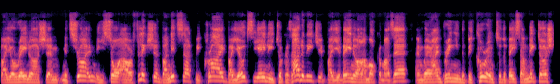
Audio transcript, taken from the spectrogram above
By Yorenu Hashem Mitzrayim, he saw our affliction. By Nitzak, we cried. By Yotzienu, he took us out of Egypt. By Yevenu Alamokam and where I'm bringing the Bikurim to the Beis Hamikdash,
